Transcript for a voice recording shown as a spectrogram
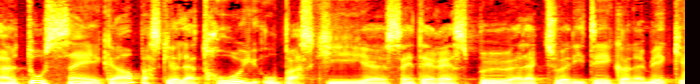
un taux 5 ans parce que la trouille ou parce qu'il euh, s'intéresse peu à l'actualité économique,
